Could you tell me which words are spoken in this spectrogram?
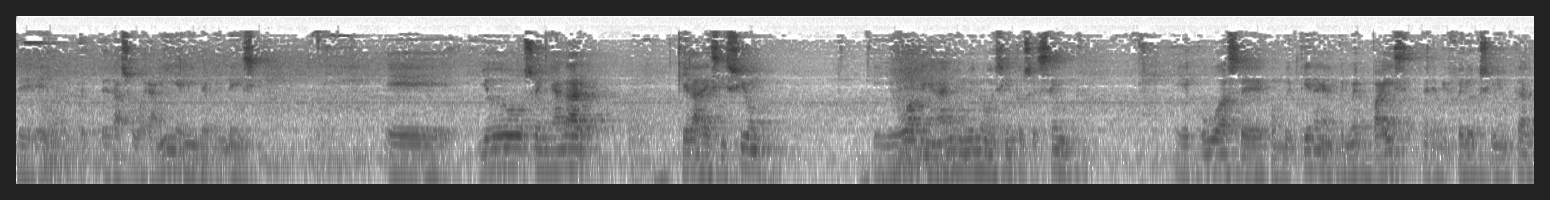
de, la soberanía y la independencia. yo debo señalar que la decisión que llegó a que en el año 1960 Cuba se convirtiera en el primer país del hemisferio occidental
